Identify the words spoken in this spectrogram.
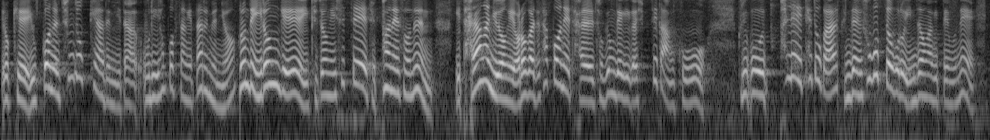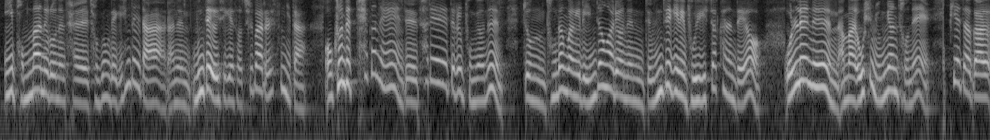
이렇게 요건을 충족해야 됩니다. 우리 형법상에 따르면요. 그런데 이런 게이 규정이 실제 재판에서는 이 다양한 유형의 여러 가지 사건에 잘 적용되기가 쉽지가 않고 그리고 판례의 태도가 굉장히 소극적으로 인정하기 때문에 이 법만으로는 잘 적용되기 힘들다라는 문제 의식에서 출발을 했습니다. 어, 그런데 최근에 이제 사례들을 보면은 좀 정당방위를 인정하려는 움직임이 보이기 시작하는데요. 원래는 아마 56년 전에 피해자가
